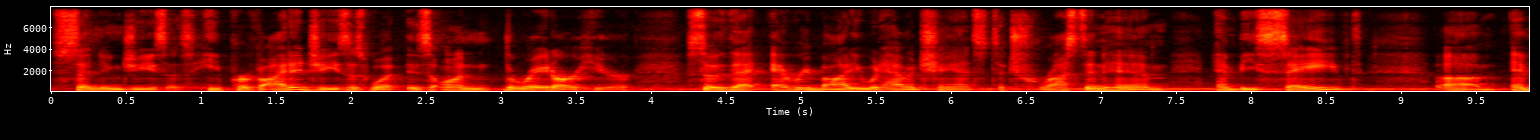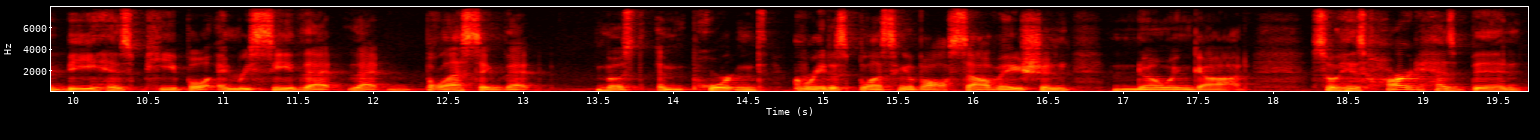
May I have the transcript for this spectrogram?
sending Jesus. He provided Jesus, what is on the radar here, so that everybody would have a chance to trust in Him and be saved um, and be His people and receive that, that blessing, that most important, greatest blessing of all salvation, knowing God. So His heart has been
